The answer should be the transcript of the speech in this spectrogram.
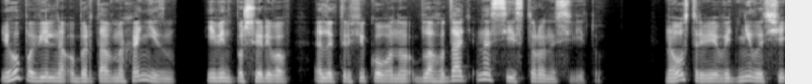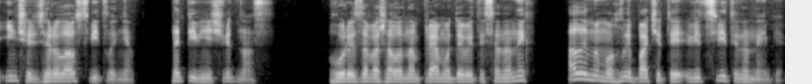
Його повільно обертав механізм, і він поширював електрифіковану благодать на всі сторони світу. На острові виднілись ще інші джерела освітлення на північ від нас. Гори заважали нам прямо дивитися на них, але ми могли бачити відсвіти на небі.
